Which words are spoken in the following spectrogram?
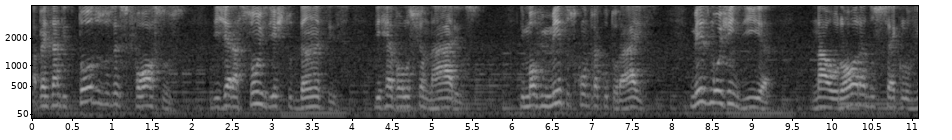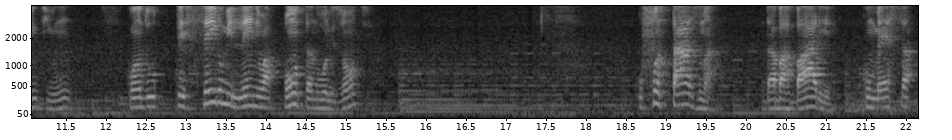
apesar de todos os esforços de gerações de estudantes, de revolucionários, de movimentos contraculturais, mesmo hoje em dia, na aurora do século XXI, quando o terceiro milênio aponta no horizonte, o fantasma da barbárie começa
